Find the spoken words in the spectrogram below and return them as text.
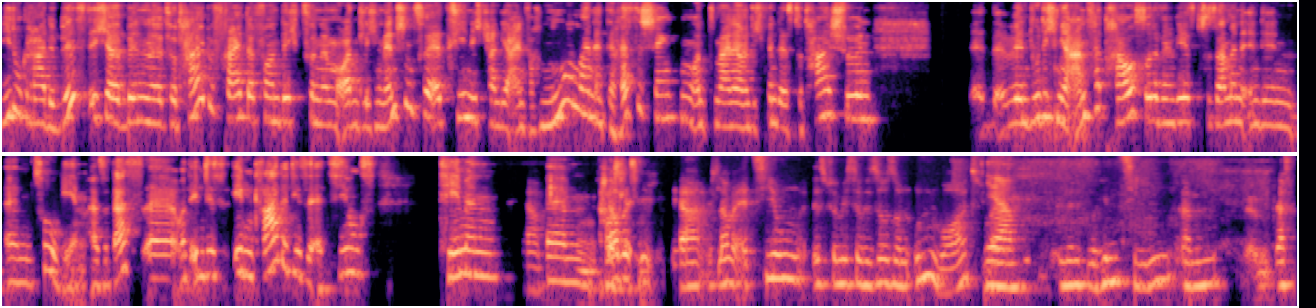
wie du gerade bist. Ich äh, bin äh, total befreit davon, dich zu einem ordentlichen Menschen zu erziehen. Ich kann dir einfach nur mein Interesse schenken und meine, und ich finde es total schön, äh, wenn du dich mir anvertraust oder wenn wir jetzt zusammen in den ähm, Zoo gehen. Also das äh, und eben, dieses, eben gerade diese Erziehungsthemen. Ja. Ähm, ich, glaube, ich, ja, ich glaube, Erziehung ist für mich sowieso so ein Unwort, weil ja. nirgendwo hinziehen. Ähm, das,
